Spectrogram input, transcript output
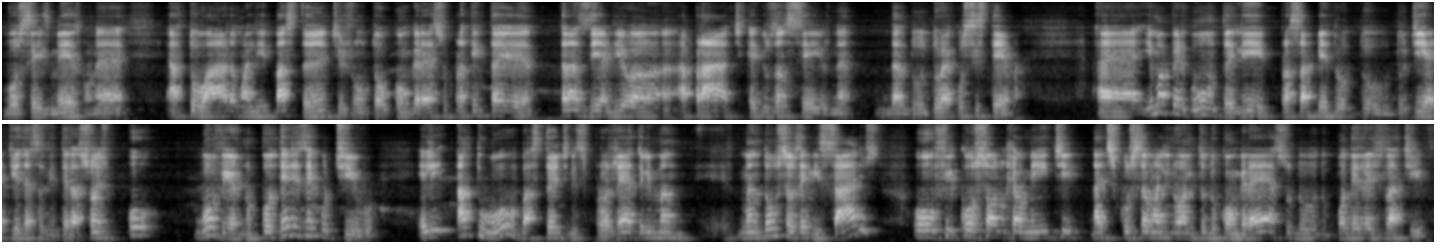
vocês mesmos, né, atuaram ali bastante junto ao Congresso para tentar é, trazer ali a, a prática e os anseios, né, da, do, do, ecossistema. É, e uma pergunta ali para saber do, do, do, dia a dia dessas interações: o governo, o poder executivo, ele atuou bastante nesse projeto? Ele man, mandou seus emissários ou ficou só realmente na discussão ali no âmbito do Congresso, do, do Poder Legislativo?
